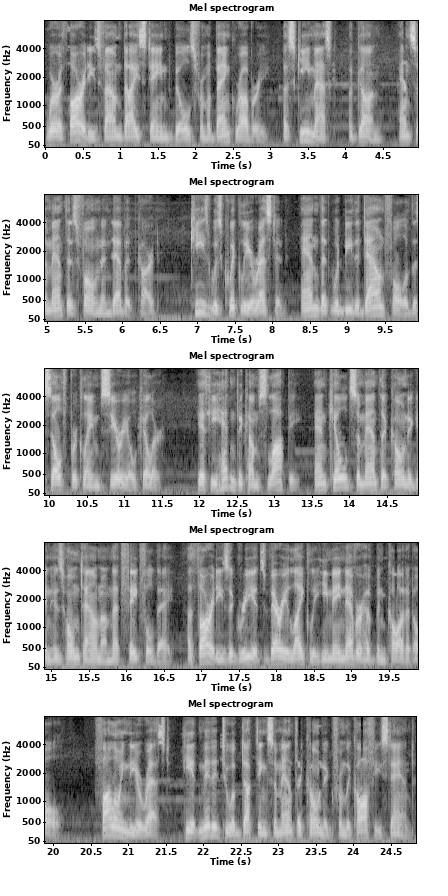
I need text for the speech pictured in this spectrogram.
where authorities found dye-stained bills from a bank robbery, a ski mask, a gun, and Samantha's phone and debit card. Keyes was quickly arrested, and that would be the downfall of the self-proclaimed serial killer. If he hadn't become sloppy and killed Samantha Koenig in his hometown on that fateful day, authorities agree it's very likely he may never have been caught at all. Following the arrest, he admitted to abducting Samantha Koenig from the coffee stand.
